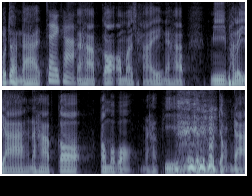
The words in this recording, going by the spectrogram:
ลดหย่อนได้ใช่ค่ะนะครับ ก็เอามาใช้นะครับ มีภรรยานะครับ ก็เอามาบอกนะครับ พี่ก็จะได้ลดหย่อนได้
